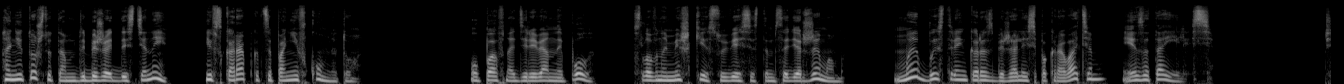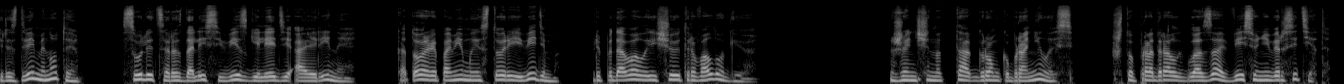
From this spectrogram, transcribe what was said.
а не то, что там добежать до стены и вскарабкаться по ней в комнату. Упав на деревянный пол, словно мешки с увесистым содержимым, мы быстренько разбежались по кроватям и затаились. Через две минуты с улицы раздались визги леди Айрины, которая помимо истории ведьм преподавала еще и травологию. Женщина так громко бронилась, что продрал глаза весь университет.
